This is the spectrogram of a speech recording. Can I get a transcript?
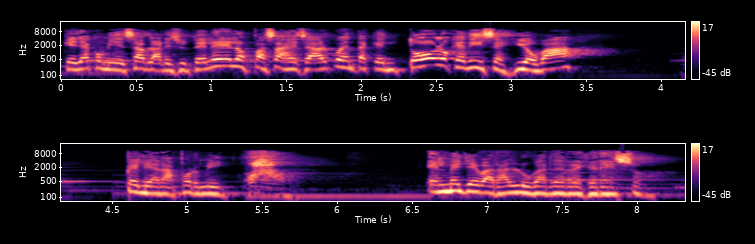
que ella comienza a hablar. Y si usted lee los pasajes, se da cuenta que en todo lo que dice Jehová peleará por mí. Wow. Él me llevará al lugar de regreso.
